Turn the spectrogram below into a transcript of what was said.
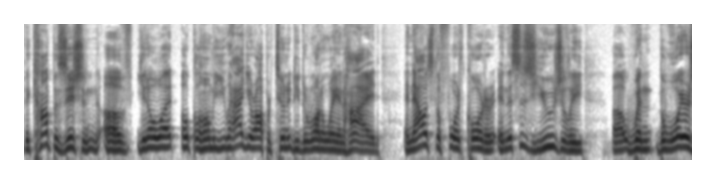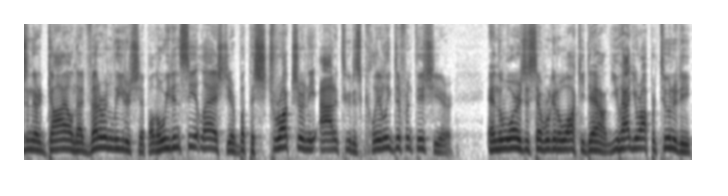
the composition of you know what Oklahoma you had your opportunity to run away and hide and now it's the fourth quarter and this is usually uh, when the Warriors and their guile and that veteran leadership although we didn't see it last year but the structure and the attitude is clearly different this year and the Warriors just said, We're going to walk you down. You had your opportunity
